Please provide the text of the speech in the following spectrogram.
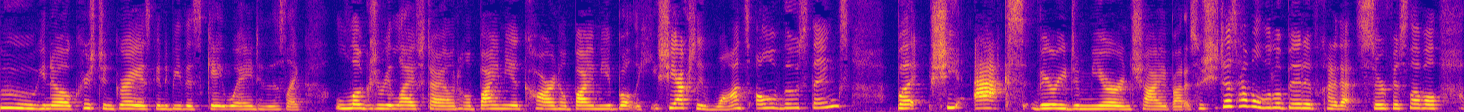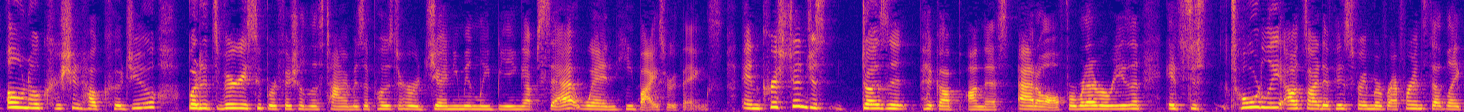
ooh, you know, Christian Grey is going to be this gateway into this like luxury lifestyle and he'll buy me a car and he'll buy me a boat. Like, he, she actually wants all of those things but she acts very demure and shy about it. So she does have a little bit of kind of that surface level, oh no, Christian, how could you? But it's very superficial this time as opposed to her genuinely being upset when he buys her things. And Christian just doesn't pick up on this at all for whatever reason. It's just totally outside of his frame of reference that like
